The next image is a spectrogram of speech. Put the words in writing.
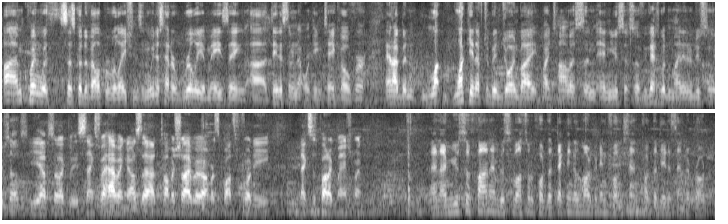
Hi, I'm Quinn with Cisco Developer Relations, and we just had a really amazing uh, data center networking takeover. And I've been lucky enough to have been joined by, by Thomas and, and Yousuf. So if you guys wouldn't mind introducing yourselves? Yeah, absolutely. Thanks for having us. Uh, Thomas Scheibe, I'm responsible for the Nexus product management. And I'm Yousuf Khan, I'm responsible for the technical marketing function for the data center product.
